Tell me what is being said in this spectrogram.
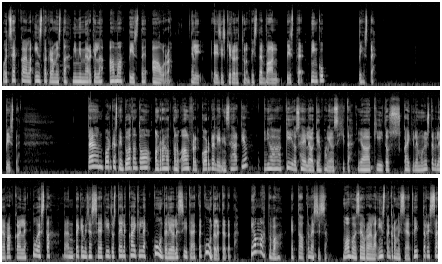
voit tsekkailla Instagramista nimimerkillä ama.aura. Eli ei siis kirjoitettuna piste, vaan piste, niin kuin piste. Piste. Tämän podcastin tuotantoa on rahoittanut Alfred Kordelinin säätiö, ja kiitos heille oikein paljon siitä. Ja kiitos kaikille mun ystäville ja rakkaille tuesta tämän tekemisessä, ja kiitos teille kaikille kuuntelijoille siitä, että kuuntelette tätä. Ihan mahtavaa, että olette messissä. Mua voi seurailla Instagramissa ja Twitterissä,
